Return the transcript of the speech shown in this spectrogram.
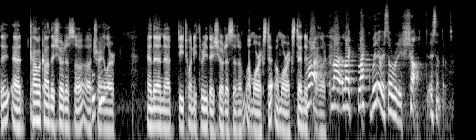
they, at Comic Con. They showed us a, a trailer, and then at D twenty three they showed us a, a more ext- a more extended trailer. Like, like Black Widow is already shot, isn't it?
